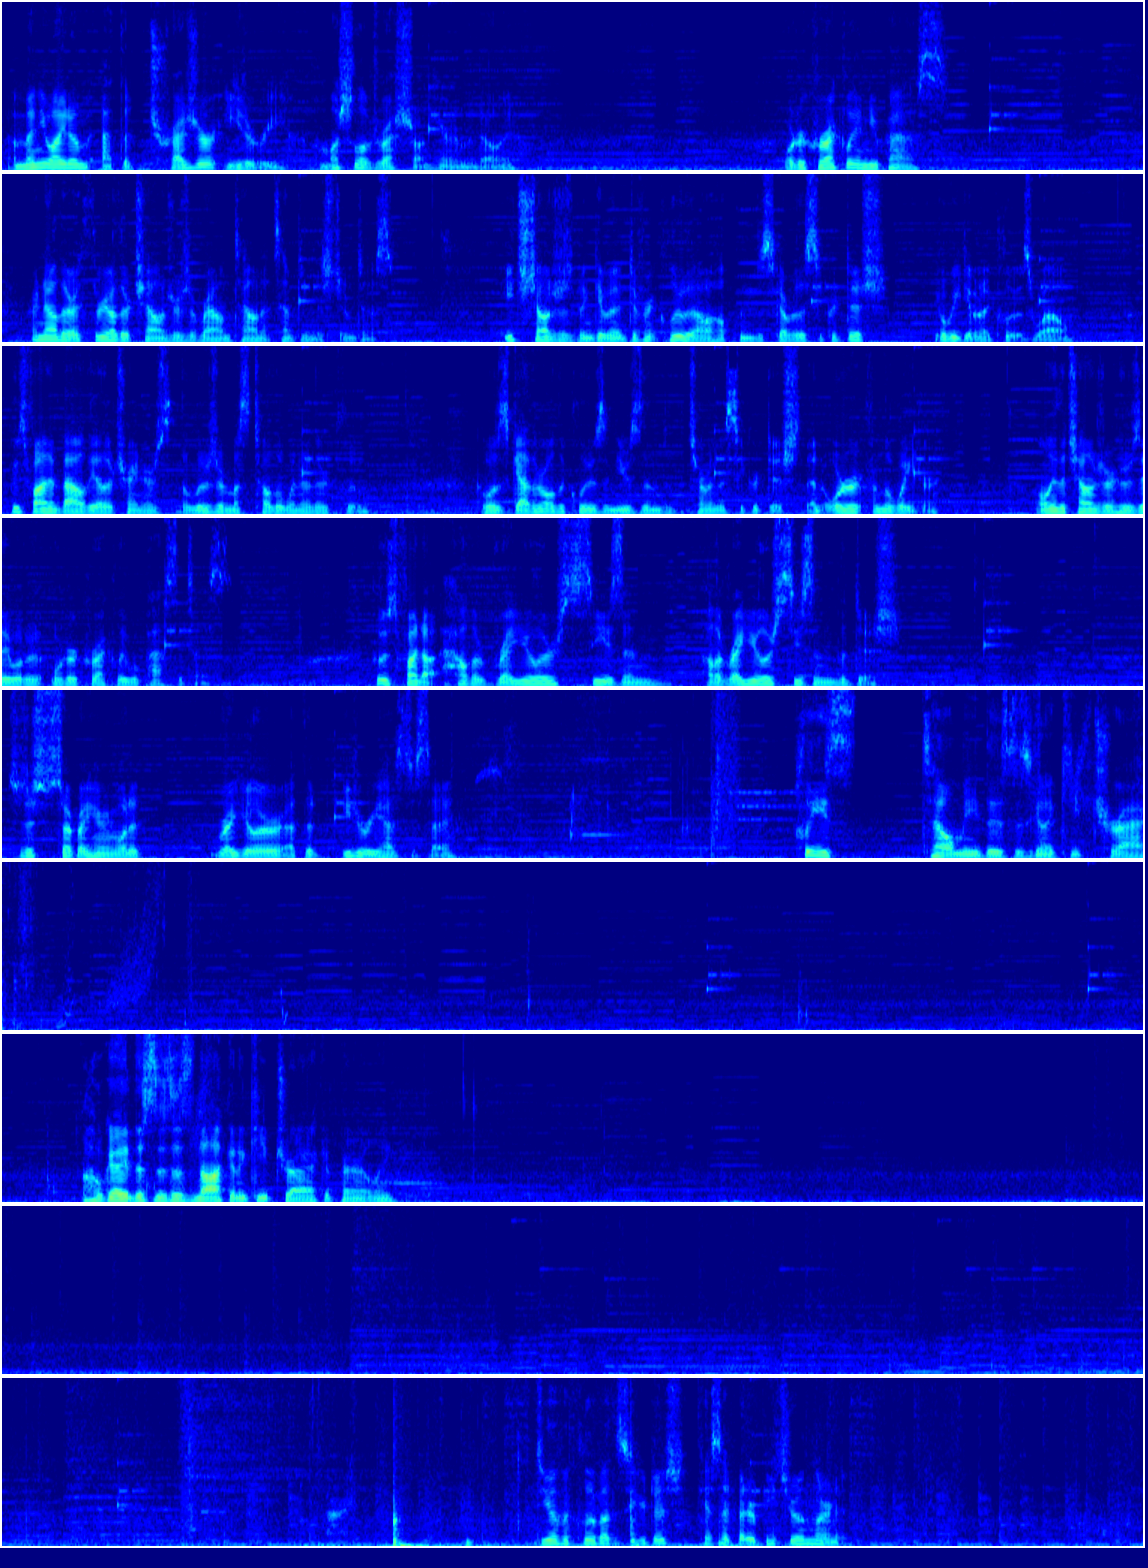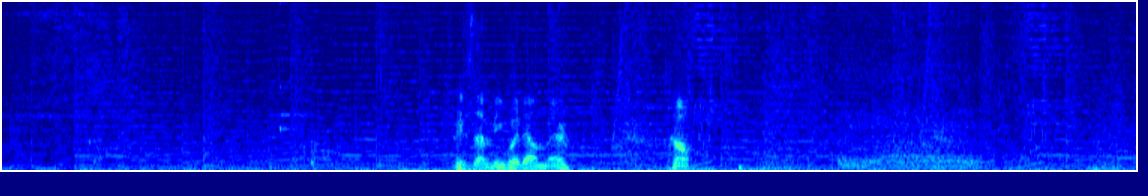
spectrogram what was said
A menu item at the Treasure Eatery, a much-loved restaurant here in Medali. Order correctly and you pass. Right now there are three other challengers around town attempting this gym test. Each challenger has been given a different clue that will help them discover the secret dish. You'll be given a clue as well. Please find and battle the other trainers. The loser must tell the winner their clue. Is gather all the clues and use them to determine the secret dish, then order it from the waiter. Only the challenger who is able to order correctly will pass the test. Clues to find out how the regular season how the regular season the dish. So just start by hearing what a regular at the eatery has to say. Please tell me this is gonna keep track. Okay, this is, is not gonna keep track, apparently. Do you have a clue about the secret dish? Guess I'd better beat you and learn it. That me way down there? Oh.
